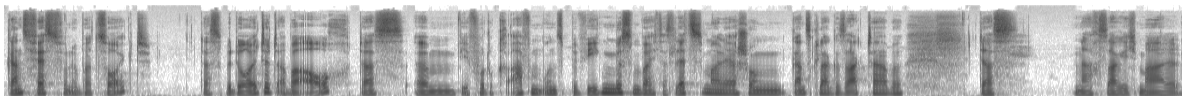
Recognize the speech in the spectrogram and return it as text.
ganz fest von überzeugt. Das bedeutet aber auch, dass ähm, wir Fotografen uns bewegen müssen, weil ich das letzte Mal ja schon ganz klar gesagt habe, dass nach, sage ich mal,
